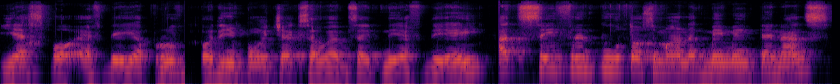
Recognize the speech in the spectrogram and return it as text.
yes po, FDA approved. Pwede nyo pong i-check sa website ni FDA. At safe rin po to sa mga nagme-maintenance.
